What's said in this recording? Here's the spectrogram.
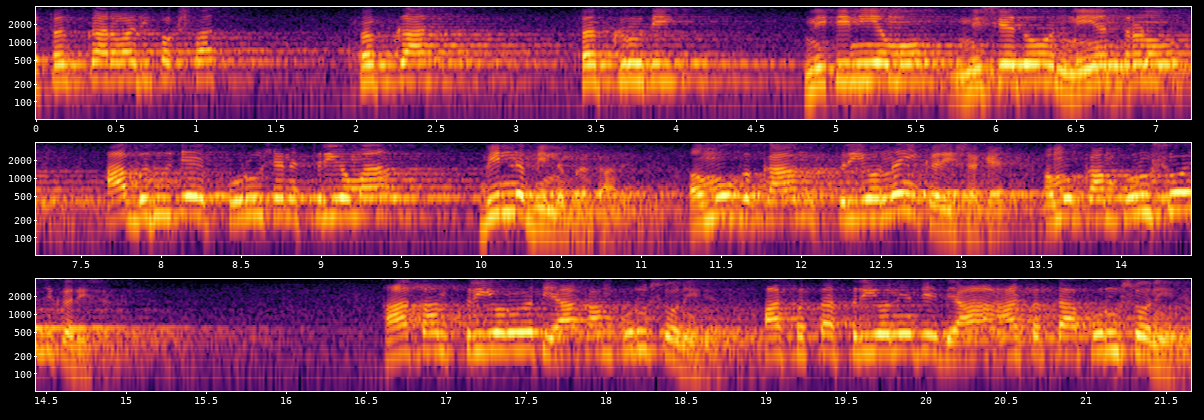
સંસ્કારવાદી પક્ષપાત? સંસ્કાર, સંસ્કૃતિ, નીતિ નિયમો, નિષેધો, નિયંત્રણો, આ બધું છે પુરુષ અને સ્ત્રીઓમાં ભિન્ન ભિન્ન પ્રકારે. અમુક કામ સ્ત્રીઓ નહીં કરી શકે, અમુક કામ પુરુષો જ કરી શકે. આ કામ સ્ત્રીઓનું નથી, આ કામ પુરુષોની છે. આ સત્તા સ્ત્રીઓની નથી, આ આ સત્તા પુરુષોની છે.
